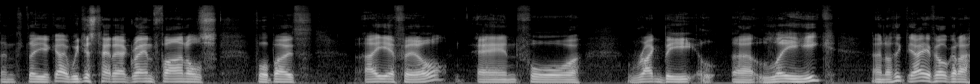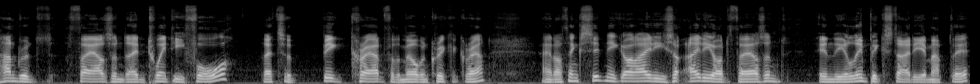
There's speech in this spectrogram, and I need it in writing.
and there you go. We just had our grand finals for both AFL and for rugby uh, league. And I think the AFL got 100 1,024. That's a big crowd for the Melbourne Cricket Ground. And I think Sydney got 80, 80 odd thousand in the Olympic Stadium up there.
